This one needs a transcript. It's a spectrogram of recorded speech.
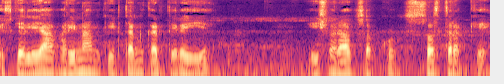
इसके लिए आप हरिनाम कीर्तन करते रहिए। ईश्वर आप सबको स्वस्थ रखे।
